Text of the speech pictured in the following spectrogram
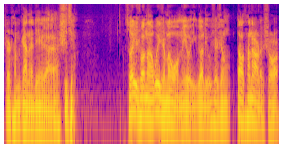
这是他们干的这个事情。所以说呢，为什么我们有一个留学生到他那儿的时候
